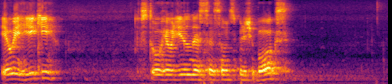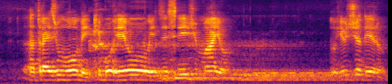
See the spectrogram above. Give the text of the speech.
eu, Henrique, estou reunido nessa sessão de Spirit Box atrás de um homem que morreu em 16 de maio, no Rio de Janeiro.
